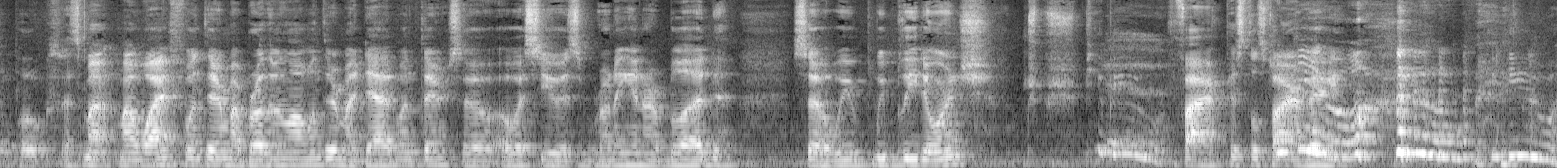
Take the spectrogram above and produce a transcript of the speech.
Go pokes. That's my my wife went there. My brother-in-law went there. My dad went there. So OSU is running in our blood. So we we bleed orange. Pew, pew. Yeah. Fire pistols, fire, baby. Pew, pew.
